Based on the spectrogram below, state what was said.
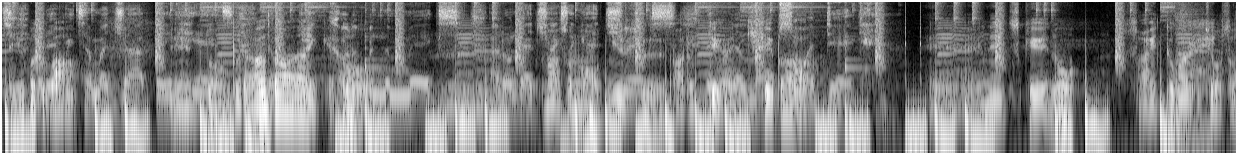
ていうことはえ、ー、とブラウザはないけどまあそのニュースあるっていうふうに聞けば、えー、NHK のサイトが一応そう。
